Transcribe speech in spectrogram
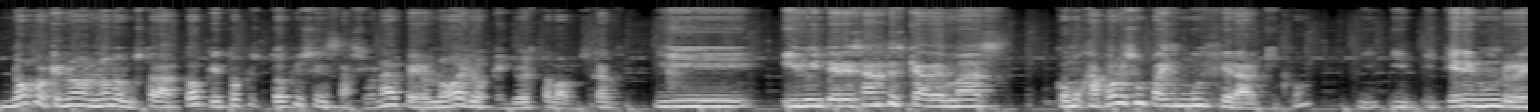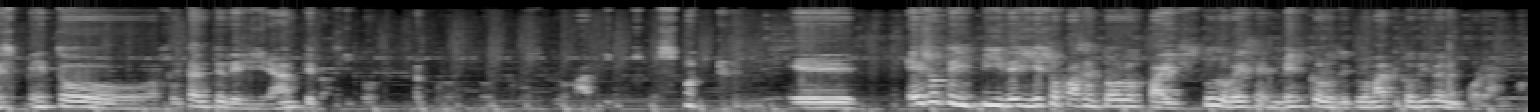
no porque no, no me gustara Tokio, Tokio, Tokio es sensacional, pero no es lo que yo estaba buscando. Y, lo interesante es que además, como Japón es un país muy jerárquico y, tienen un respeto absolutamente delirante así, por, los, diplomáticos eh, eso te impide, y eso pasa en todos los países, tú lo ves, en México los diplomáticos viven en Polanco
